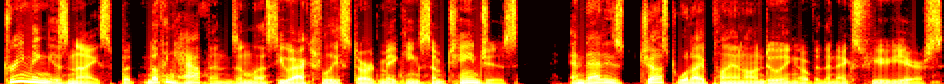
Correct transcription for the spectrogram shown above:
Dreaming is nice, but nothing happens unless you actually start making some changes, and that is just what I plan on doing over the next few years.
